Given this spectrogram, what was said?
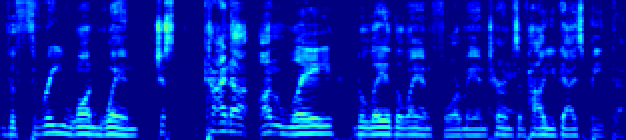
the three-one win just kind of unlay the lay of the land for me in terms of how you guys beat them?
